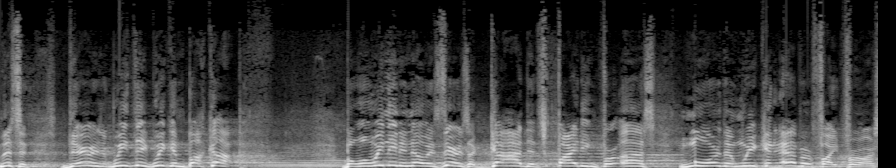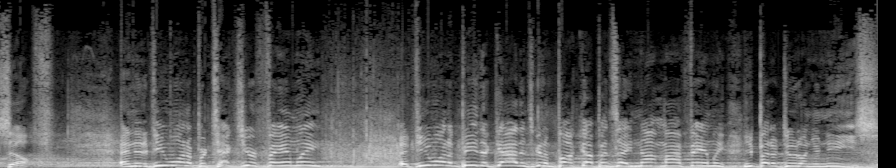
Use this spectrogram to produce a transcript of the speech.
Listen, there is, we think we can buck up. But what we need to know is there is a God that's fighting for us more than we could ever fight for ourselves. And that if you want to protect your family, if you want to be the guy that's going to buck up and say, Not my family, you better do it on your knees.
